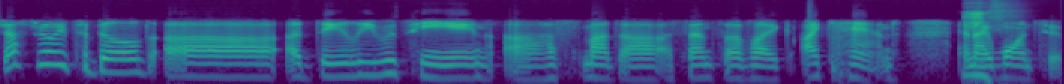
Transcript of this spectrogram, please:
just really to build uh, a daily routine, a hasmada, a sense of like I can and I want to.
